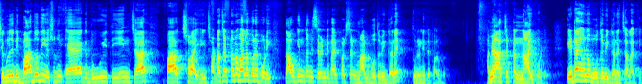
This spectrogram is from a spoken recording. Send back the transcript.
সেগুলো যদি বাদও দিয়ে শুধু এক, দুই, তিন, চার, পাঁচ, ছয়, এই ছটা চ্যাপ্টারও ভালো করে পড়ি, তাও কিন্তু আমি সেভেন্টি ফাইভ পার্সেন্ট মার্ক ভৌতবিজ্ঞানে তুলে নিতে পারব। আমি আজ চ্যাপ্টার নাই পড়ে। এটাই হলো ভৌতবিজ্ঞানের চালাকি।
